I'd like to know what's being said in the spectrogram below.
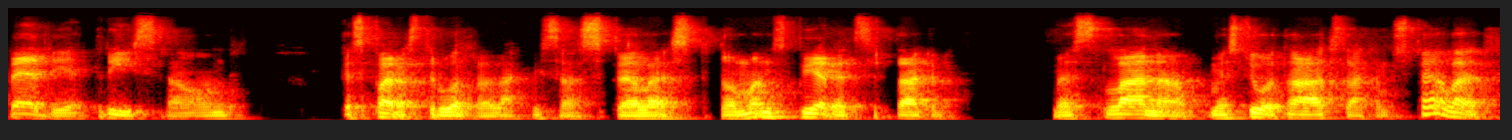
pēdējie trīs raundi, kas parasti ir otrādi visās spēlēs. Bet no manas pieredzes ir tā, ka mēs lēnām, mēs ļoti ātri sākam spēlēt.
